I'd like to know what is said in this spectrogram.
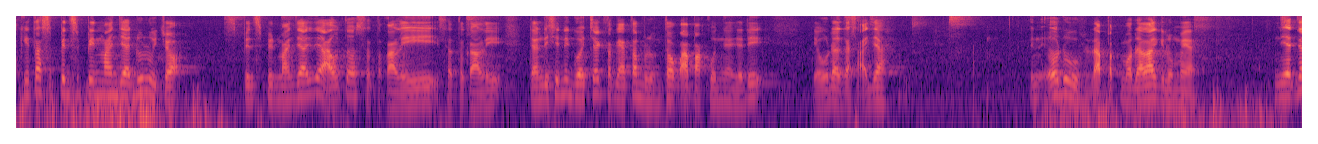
Kita spin-spin manja dulu cok. Spin-spin manja aja auto satu kali satu kali. Dan di sini gue cek ternyata belum top up akunnya jadi ya udah gas aja. Ini aduh dapat modal lagi lumayan. Niatnya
